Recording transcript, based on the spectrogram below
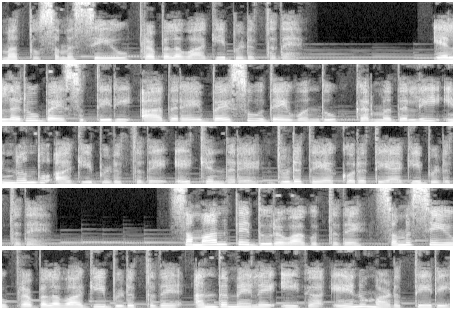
ಮತ್ತು ಸಮಸ್ಯೆಯು ಪ್ರಬಲವಾಗಿ ಬಿಡುತ್ತದೆ. ಎಲ್ಲರೂ ಬಯಸುತ್ತೀರಿ, ಆದರೆ ಬಯಸುವುದೇ ಒಂದು ಕರ್ಮದಲ್ಲಿ ಇನ್ನೊಂದು ಆಗಿ ಬಿಡುತ್ತದೆ, ಏಕೆಂದರೆ ದೃಢತೆಯ ಕೊರತೆಯಾಗಿ ಬಿಡುತ್ತದೆ. ಸಮಾನತೆ ದೂರವಾಗುತ್ತದೆ, ಸಮಸ್ಯೆಯು ಪ್ರಬಲವಾಗಿ ಬಿಡುತ್ತದೆ, ಅಂದ ಮೇಲೆ ಈಗ ಏನು ಮಾಡುತ್ತೀರಿ?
